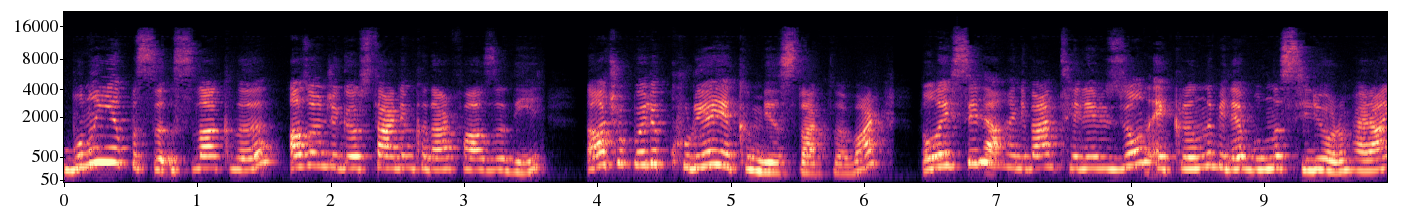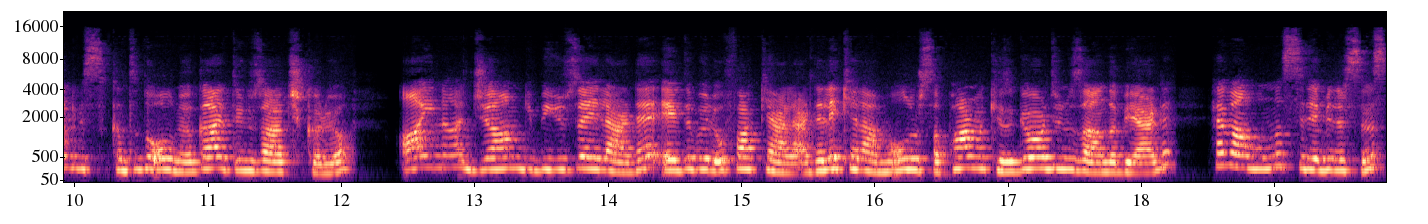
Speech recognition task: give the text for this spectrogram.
Bunun yapısı, ıslaklığı az önce gösterdiğim kadar fazla değil. Daha çok böyle kuruya yakın bir ıslaklığı var. Dolayısıyla hani ben televizyon ekranını bile bununla siliyorum. Herhangi bir sıkıntı da olmuyor. Gayet de güzel çıkarıyor. Ayna, cam gibi yüzeylerde, evde böyle ufak yerlerde lekelenme olursa parmak izi gördüğünüz anda bir yerde hemen bununla silebilirsiniz.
